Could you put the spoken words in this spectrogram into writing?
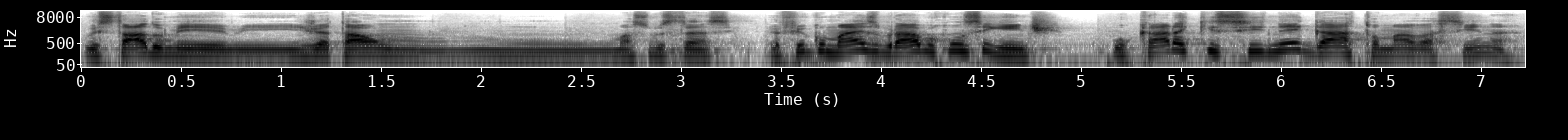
o Estado me, me injetar um- um- uma substância. Eu fico mais brabo com o seguinte. O cara que se negar a tomar vacina,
